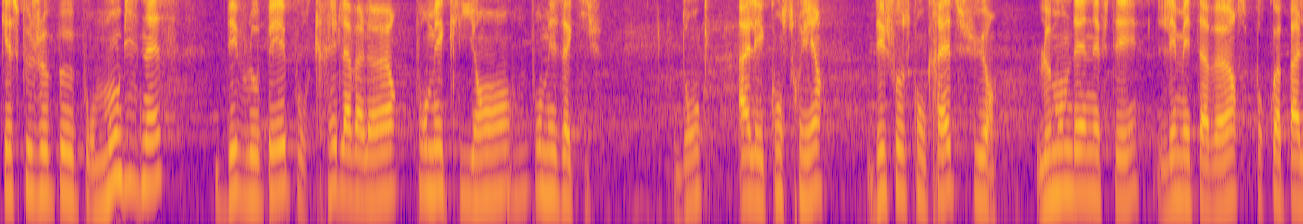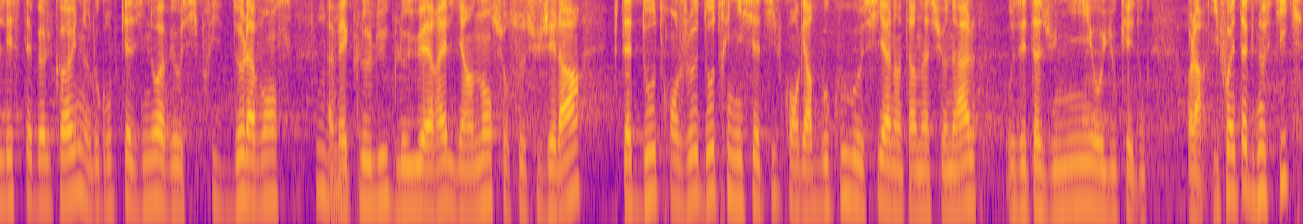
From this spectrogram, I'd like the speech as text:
Qu'est-ce que je peux pour mon business développer pour créer de la valeur pour mes clients, pour mes actifs? Donc, aller construire des choses concrètes sur le monde des NFT, les metaverses, pourquoi pas les stablecoins. Le groupe Casino avait aussi pris de l'avance mhm. avec le LUG, le URL il y a un an sur ce sujet-là. Peut-être d'autres enjeux, d'autres initiatives qu'on regarde beaucoup aussi à l'international, aux États-Unis, au UK. Donc voilà, il faut être agnostique,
